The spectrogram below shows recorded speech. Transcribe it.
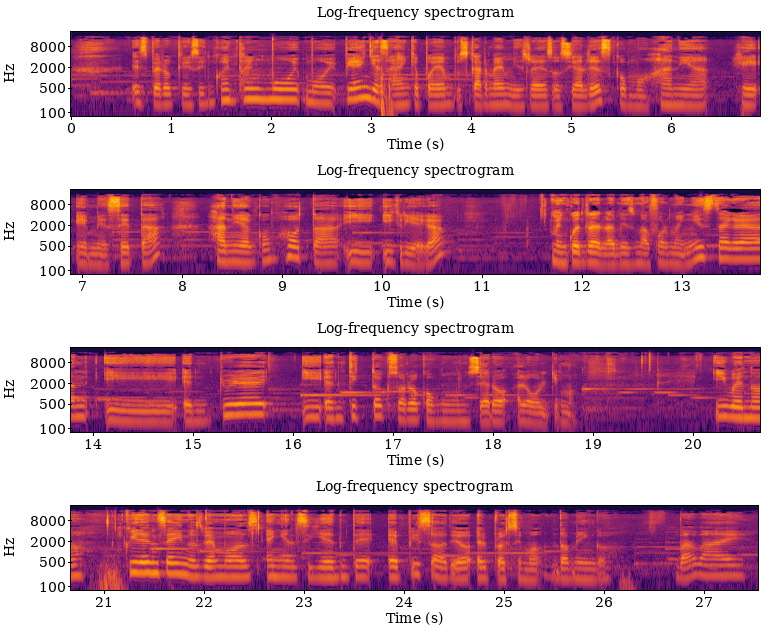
Espero que se encuentren muy, muy bien. Ya saben que pueden buscarme en mis redes sociales como Hania GMZ, Hania con J y Y. Me encuentran de la misma forma en Instagram y en Twitter y en TikTok solo con un cero a lo último. Y bueno, cuídense y nos vemos en el siguiente episodio el próximo domingo. Bye bye.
